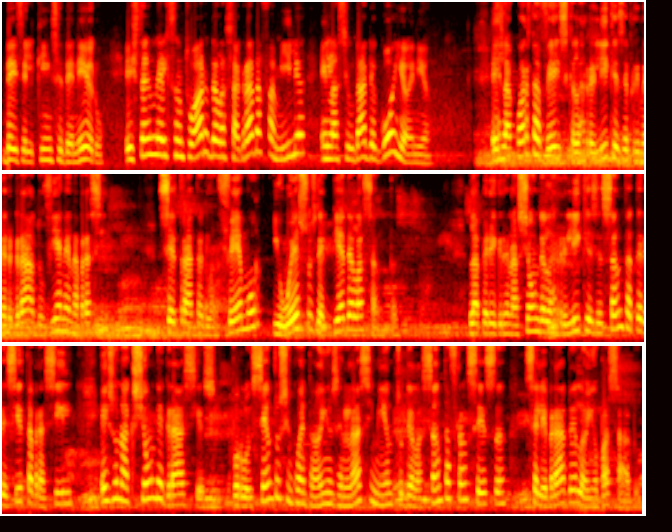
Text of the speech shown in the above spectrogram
Desde el 15 de enero, el Santuario de la Sagrada Familia en la ciudad de Goiânia. Es la cuarta vez que las reliquias de primer grado vienen a Brasil. Se trata de un fémur y huesos del pie de la santa. La peregrinación de las reliquias de Santa Teresita Brasil es una acción de gracias por los 150 años del nacimiento de la Santa Francesa celebrado el año pasado.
